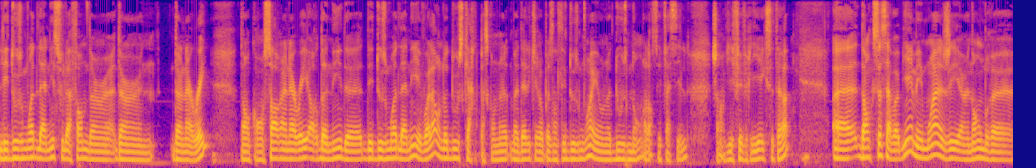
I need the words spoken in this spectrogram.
les 12 mois de l'année sous la forme d'un d'un array. Donc, on sort un array ordonné de, des 12 mois de l'année et voilà, on a 12 cartes parce qu'on a notre modèle qui représente les 12 mois et on a 12 noms. Alors, c'est facile. Janvier, février, etc. Euh, donc, ça, ça va bien, mais moi, j'ai un nombre euh,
